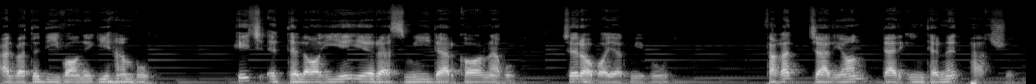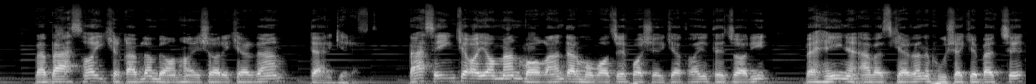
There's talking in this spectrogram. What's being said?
البته دیوانگی هم بود. هیچ اطلاعیه رسمی در کار نبود. چرا باید می بود؟ فقط جریان در اینترنت پخش شد و بحث هایی که قبلا به آنها اشاره کردم در گرفت. بحث اینکه آیا من واقعا در مواجه با شرکت های تجاری و حین عوض کردن پوشک بچه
